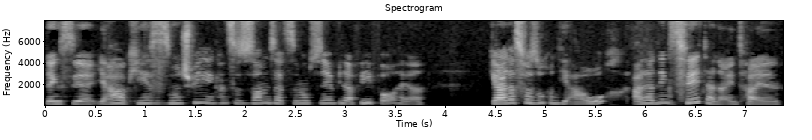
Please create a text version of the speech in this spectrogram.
Denkst dir, ja, okay, es ist nur ein Spiel, den kannst du zusammensetzen, funktioniert wieder wie vorher. Ja, das versuchen die auch, allerdings fehlt dann ein Teil.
